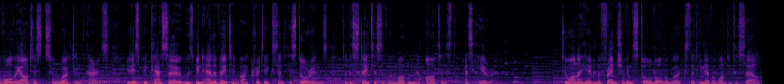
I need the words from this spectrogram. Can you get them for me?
Of all the artists who worked in Paris, it is Picasso who's been elevated by critics and historians to the status of the modern artist as hero. To honor him, the French have installed all the works that he never wanted to sell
